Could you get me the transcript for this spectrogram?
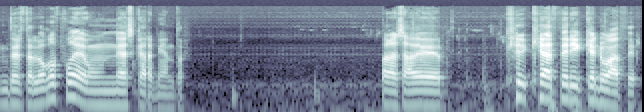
Desde, luego fue un escarmiento. Para saber qué hacer y qué no hacer.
